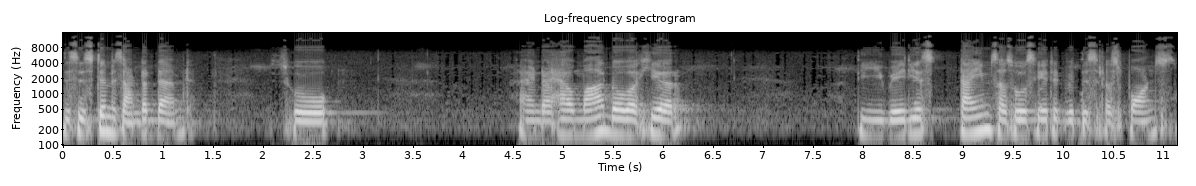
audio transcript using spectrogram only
The system is underdamped so and I have marked over here the various times associated with this response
